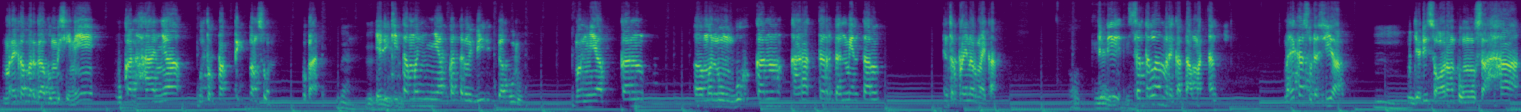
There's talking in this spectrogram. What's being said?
mereka bergabung di sini bukan hanya untuk praktik langsung, bukan. Bukan. Jadi kita menyiapkan terlebih dahulu, menyiapkan, eh, menumbuhkan karakter dan mental entrepreneur mereka. Oke. Jadi oke. setelah mereka tamat nanti, mereka sudah siap Hmm. menjadi seorang pengusaha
